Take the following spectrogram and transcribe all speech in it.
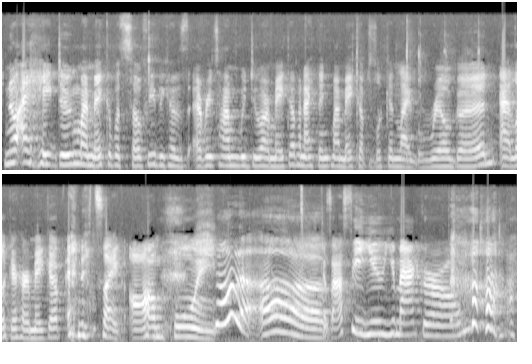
You know, I hate doing my makeup with Sophie because every time we do our makeup and I think my makeup's looking like real good, I look at her makeup and it's like on point. Shut up. Cause I see you, you mad girl.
